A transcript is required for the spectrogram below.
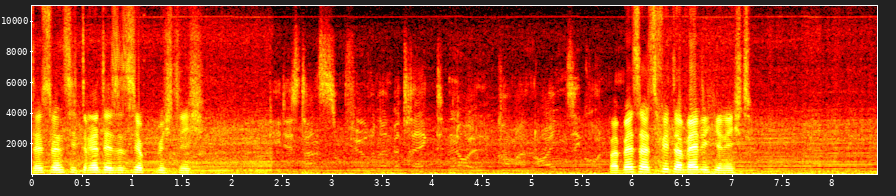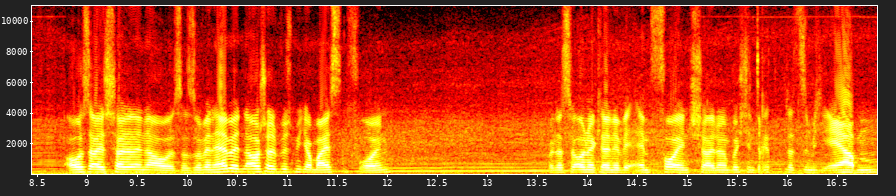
selbst wenn es die dritte ist, es juckt mich nicht. Die Distanz zum Führenden beträgt 0,9 Sekunden. Weil besser als Vierter werde ich hier nicht. Außer es schaltet einer aus. Also wenn Hamilton ausschaltet, würde ich mich am meisten freuen. Weil das wäre auch eine kleine WM-Vorentscheidung. Dann würde ich den dritten Platz nämlich erben.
